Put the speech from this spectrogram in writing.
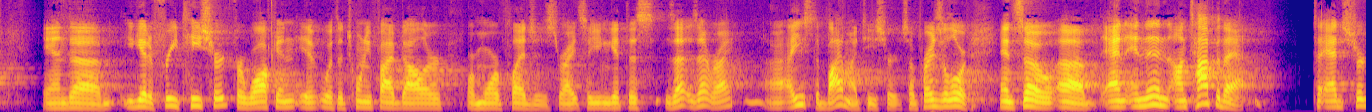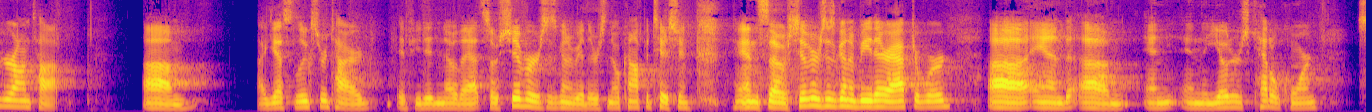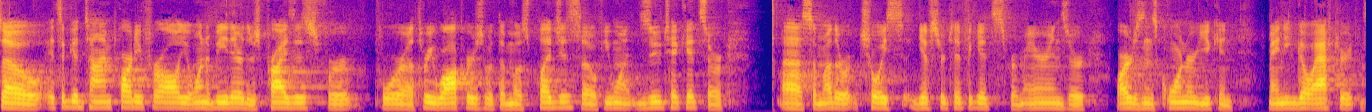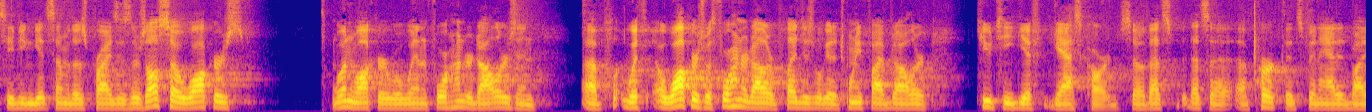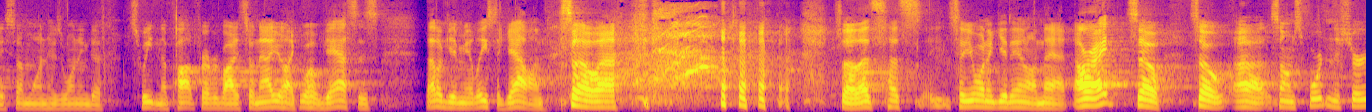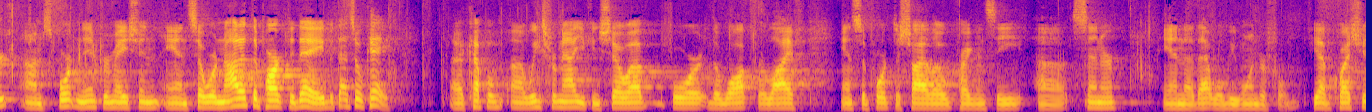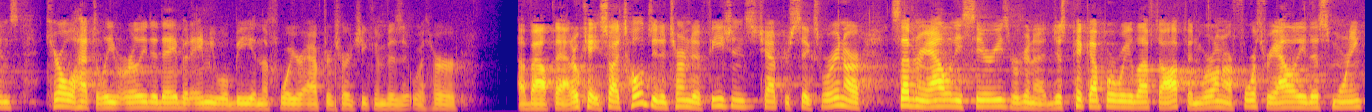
And uh, you get a free T-shirt for walking with a twenty-five dollar or more pledges, right? So you can get this. Is that is that right? I used to buy my T-shirt, so praise the Lord. And so, uh, and and then on top of that, to add sugar on top, um, I guess Luke's retired. If you didn't know that, so Shivers is going to be there's no competition, and so Shivers is going to be there afterward, uh, and um, and and the Yoder's kettle corn. So it's a good time party for all. You'll want to be there. There's prizes for for uh, three walkers with the most pledges. So if you want zoo tickets or uh, some other choice gift certificates from Aaron's or Artisans Corner, you can man you can go after it and see if you can get some of those prizes. There's also walkers. One walker will win four hundred dollars and uh, with uh, walkers with four hundred dollar pledges will get a twenty five dollar QT gift gas card. So that's that's a, a, perk that's been added by someone who's wanting to sweeten the pot for everybody. So now you're like, well, gas is that'll give me at least a gallon. So uh, so that's that's so you want to get in on that. All right. So so uh, so I'm sporting the shirt. I'm sporting the information, and so we're not at the park today, but that's okay. A couple uh, weeks from now, you can show up for the Walk for Life and support the Shiloh Pregnancy uh, Center and uh, that will be wonderful. If you have questions, Carol will have to leave early today, but Amy will be in the foyer after church. You can visit with her about that. Okay, so I told you to turn to Ephesians chapter 6. We're in our seven reality series. We're going to just pick up where we left off, and we're on our fourth reality this morning,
